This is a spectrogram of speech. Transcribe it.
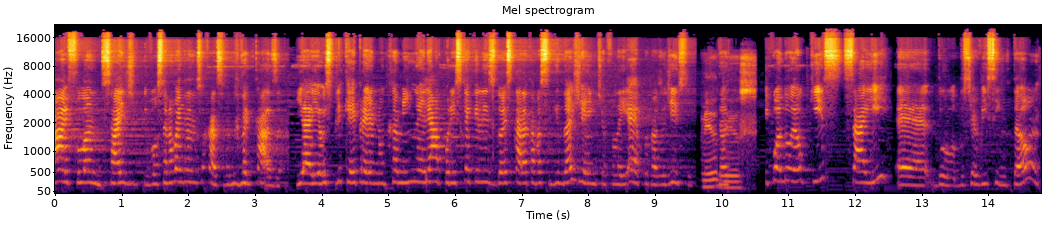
ai, fulano, sai de... Você não vai entrar na sua casa, você vai entrar em casa. E aí eu expliquei pra ele no caminho, ele, ah, por isso que aqueles dois caras estavam seguindo a gente. Eu falei, é, por causa disso? Meu Não. Deus. E quando eu quis sair é, do, do serviço, então,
